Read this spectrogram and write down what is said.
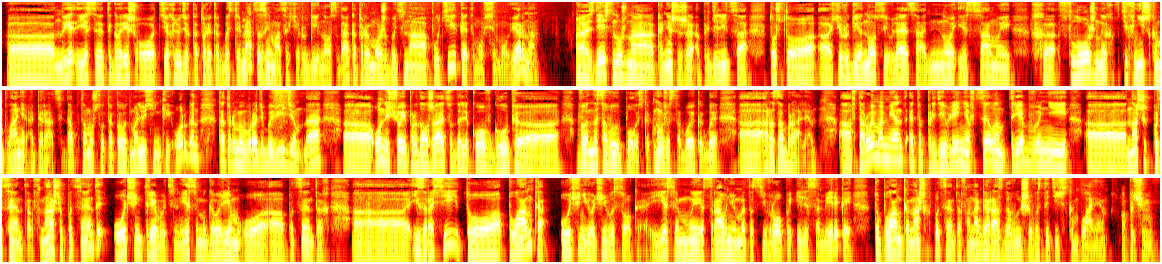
Uh, ну, если ты говоришь о тех людях, которые как бы стремятся заниматься хирургией носа, да, которые, может быть, на пути к этому всему, верно? А здесь нужно, конечно же, определиться то, что а, хирургия носа является одной из самых сложных в техническом плане операций, да, потому что такой вот малюсенький орган, который мы вроде бы видим, да, а, он еще и продолжается далеко вглубь в носовую полость, как мы уже с тобой как бы разобрали. А второй момент – это предъявление в целом требований наших пациентов. Наши пациенты очень требовательны. Если мы говорим о о пациентах а, из России, то планка очень и очень высокая. И если мы сравним это с Европой или с Америкой, то планка наших пациентов, она гораздо выше в эстетическом плане. А почему?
